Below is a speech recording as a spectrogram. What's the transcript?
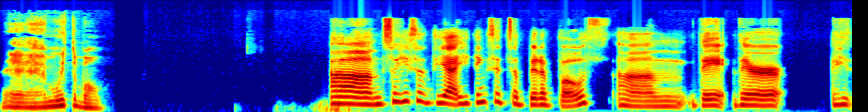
É, é muito bom. Um, so he said, yeah, he thinks it's a bit of both. Um, they they're he,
